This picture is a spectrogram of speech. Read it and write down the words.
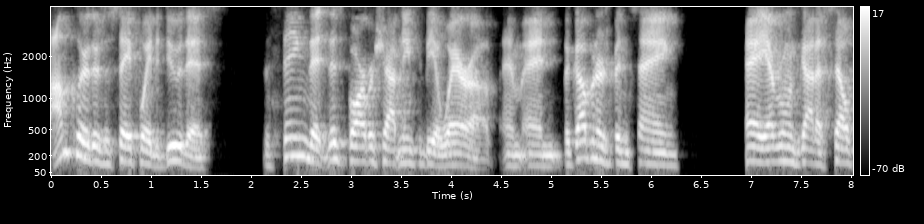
I'm clear there's a safe way to do this. The thing that this barbershop needs to be aware of, and, and the governor's been saying, hey, everyone's got to self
